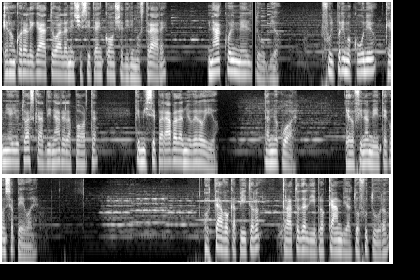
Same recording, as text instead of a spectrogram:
Ero ancora legato alla necessità inconscia di dimostrare? Nacque in me il dubbio. Fu il primo cuneo che mi aiutò a scardinare la porta che mi separava dal mio vero io, dal mio cuore. Ero finalmente consapevole. Ottavo capitolo, tratto dal libro Cambia il tuo futuro,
